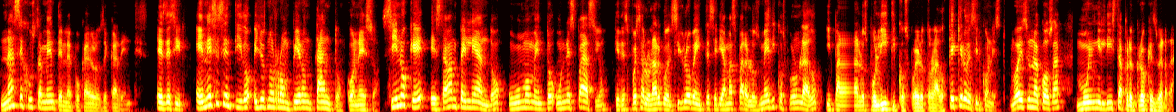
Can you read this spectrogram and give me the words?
nace justamente en la época de los decadentes. Es decir, en ese sentido, ellos no rompieron tanto con eso, sino que estaban peleando un momento, un espacio que después a lo largo del siglo XX sería más para los médicos por un lado y para los políticos por el otro lado. ¿Qué quiero decir con esto? Voy a decir una cosa muy nihilista, pero creo que es verdad.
